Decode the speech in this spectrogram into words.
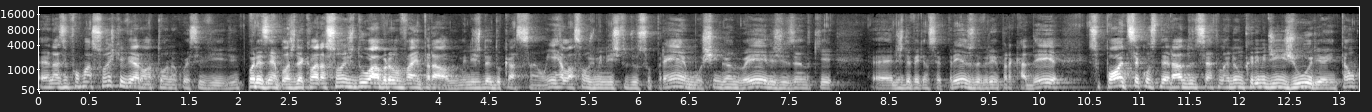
eh, nas informações que vieram à tona com esse vídeo. Por exemplo, as declarações do Abraham Weintraub, ministro da Educação, em relação aos ministros do Supremo, xingando eles, dizendo que eles deveriam ser presos, deveriam ir para a cadeia. Isso pode ser considerado, de certa maneira, um crime de injúria. Então,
